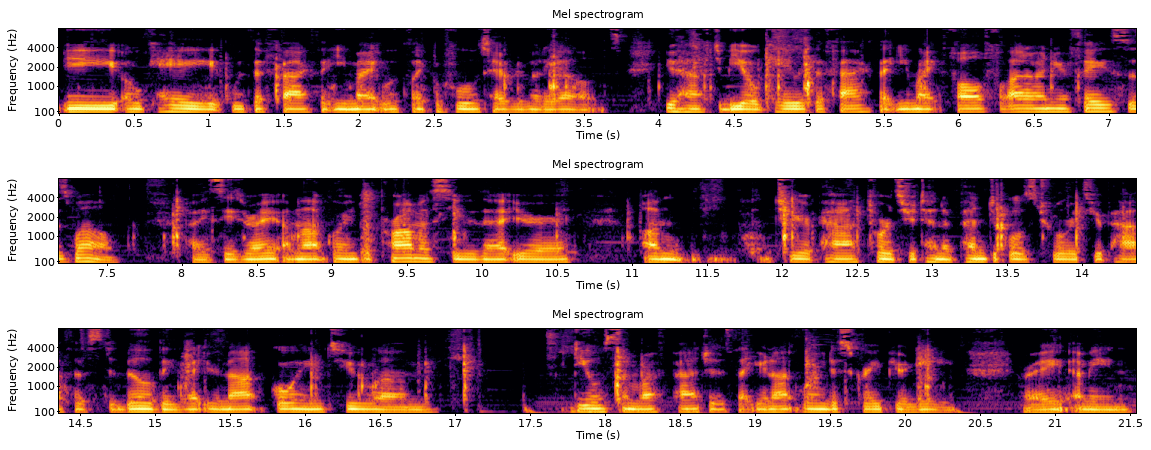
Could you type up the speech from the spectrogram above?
be okay with the fact that you might look like a fool to everybody else. You have to be okay with the fact that you might fall flat on your face as well, Pisces, right? I'm not going to promise you that you're on to your path towards your Ten of Pentacles, towards your path of stability, that you're not going to um, deal with some rough patches, that you're not going to scrape your knee, right? I mean,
